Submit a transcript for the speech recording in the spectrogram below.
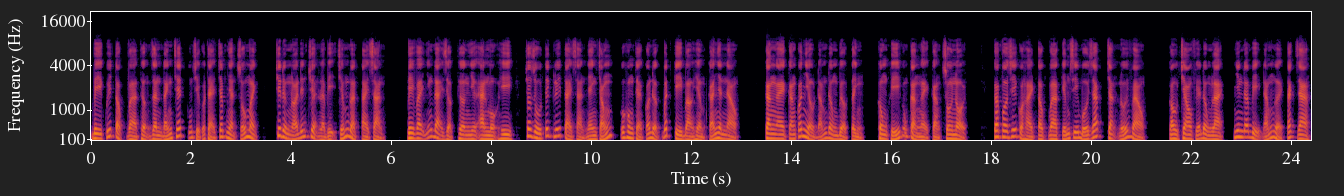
bị quý tộc và thượng dân đánh chết cũng chỉ có thể chấp nhận số mệnh, chứ đừng nói đến chuyện là bị chiếm đoạt tài sản. Vì vậy những đại dược thương như An Mộ Hy, cho dù tích lũy tài sản nhanh chóng, cũng không thể có được bất kỳ bảo hiểm cá nhân nào. Càng ngày càng có nhiều đám đông biểu tình, không khí cũng càng ngày càng sôi nổi. Các võ sĩ của hải tộc và kiếm sĩ bối giáp chặn lối vào, cầu treo phía đông lại, nhưng đã bị đám người tách ra.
